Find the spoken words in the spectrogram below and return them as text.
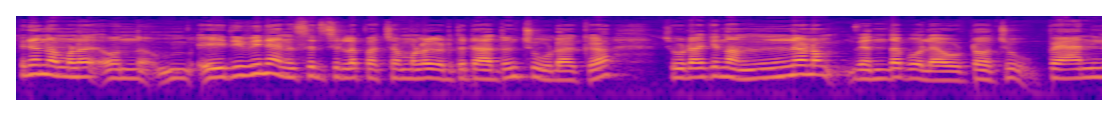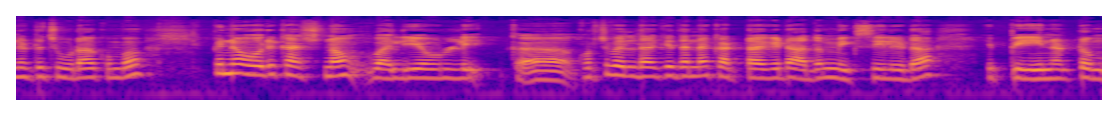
പിന്നെ നമ്മൾ ഒന്ന് എരിവിനനുസരിച്ചുള്ള പച്ചമുളക് എടുത്തിട്ട് അതും ചൂടാക്കുക. ചൂടാക്കി നല്ലോണം വെന്ത പോലെ ആവട്ടോ ചൂ പാനിലിട്ട് ചൂടാക്കുമ്പോൾ പിന്നെ ഒരു കഷ്ണം വലിയ ഉള്ളി കുറച്ച് വലുതാക്കി തന്നെ കട്ടാക്കിയിട്ട് അതും മിക്സിയിലിടുക. ഈ പീനട്ടും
